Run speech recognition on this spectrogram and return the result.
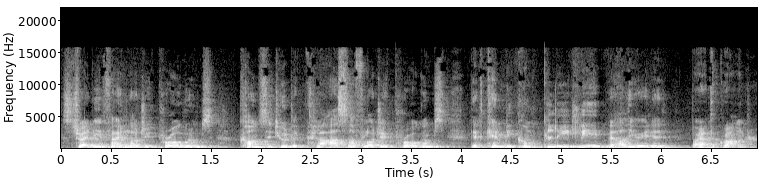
Stratified logic programs constitute a class of logic programs that can be completely evaluated by the grounder.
